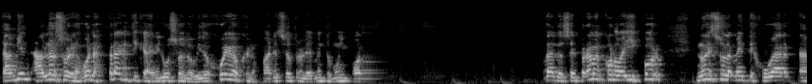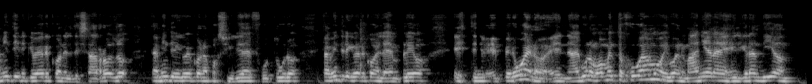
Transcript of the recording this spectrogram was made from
También hablar sobre las buenas prácticas en el uso de los videojuegos, que nos parece otro elemento muy importante. Entonces, el programa Córdoba eSport no es solamente jugar, también tiene que ver con el desarrollo, también tiene que ver con la posibilidad de futuro, también tiene que ver con el empleo. Este, pero bueno, en algunos momentos jugamos y bueno, mañana es el gran día donde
